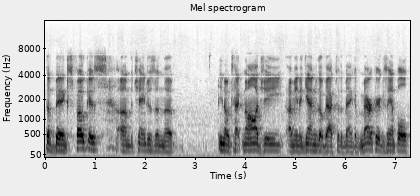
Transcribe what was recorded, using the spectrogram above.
the bank's focus, um, the changes in the you know technology. I mean, again, go back to the Bank of America example.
